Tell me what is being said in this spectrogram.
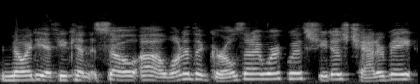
no idea if you can. So, uh, one of the girls that I work with, she does Chaturbate,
